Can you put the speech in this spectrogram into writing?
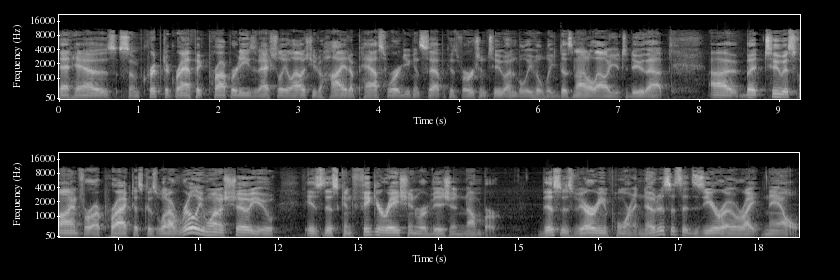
that has some cryptographic properties. It actually allows you to hide a password you can set because version 2 unbelievably does not allow you to do that. Uh, but 2 is fine for our practice because what I really want to show you is this configuration revision number. This is very important. Notice it's at zero right now.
